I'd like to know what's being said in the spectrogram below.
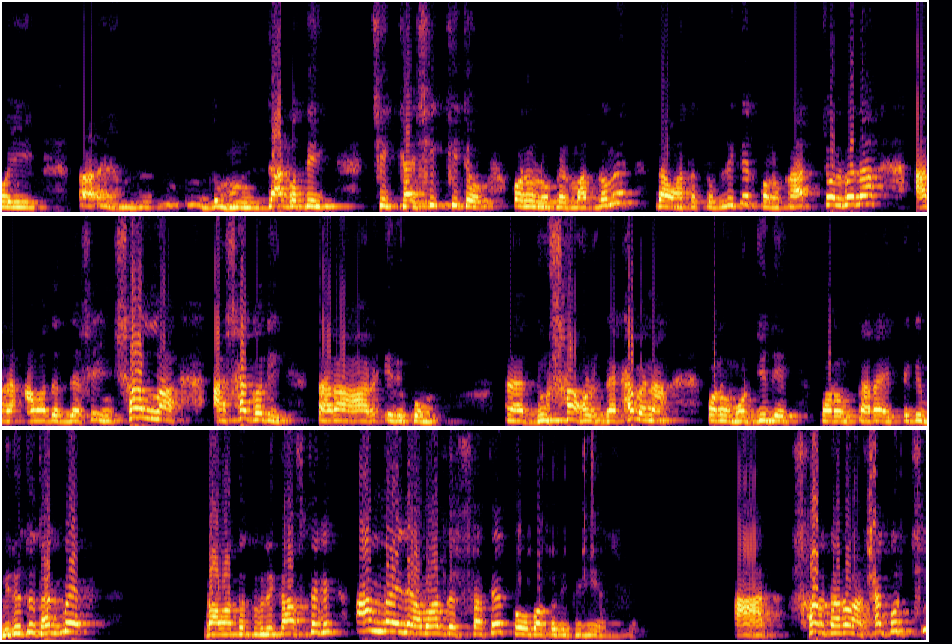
ওই জাগতিক শিক্ষায় শিক্ষিত কোনো লোকের মাধ্যমে দাওয়াতে তবলিকের কোনো কাজ চলবে না। আর আমাদের দেশে ইনশাল্লাহ আশা করি তারা আর এরকম দুঃসাহস দেখাবে না কোনো মসজিদে, বরং তারা এর থেকে বিরত থাকবে। দাওয়াতে তুলি কাজ থেকে আর নাইলে আমাদের সাথে তৌবা করে ফিরিয়ে আসবে। আর সরকারও আশা করছি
